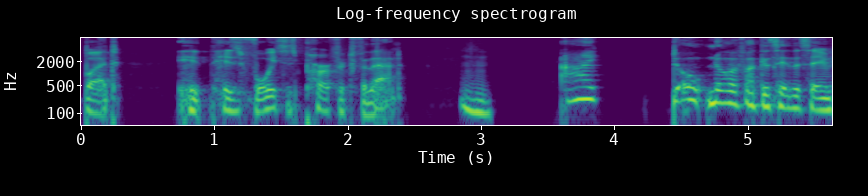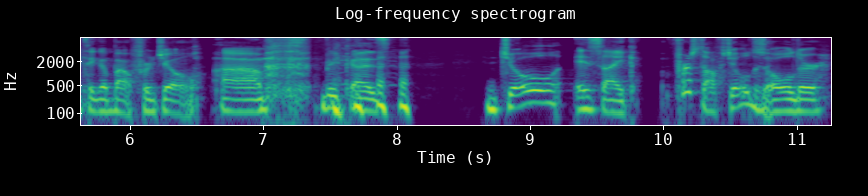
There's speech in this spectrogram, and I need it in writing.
but his voice is perfect for that. Mm-hmm. I don't know if I can say the same thing about for Joel, um, because Joel is like, first off, Joel is older.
